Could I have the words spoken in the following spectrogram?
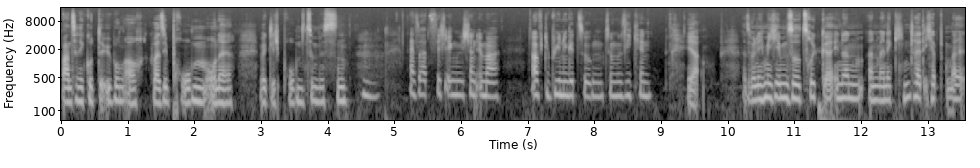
wahnsinnig gute Übung auch, quasi proben, ohne wirklich proben zu müssen. Hm. Also hat es dich irgendwie schon immer auf die Bühne gezogen, zur Musik hin? Ja, also wenn ich mich eben so zurückerinnere an meine Kindheit, ich habe mal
